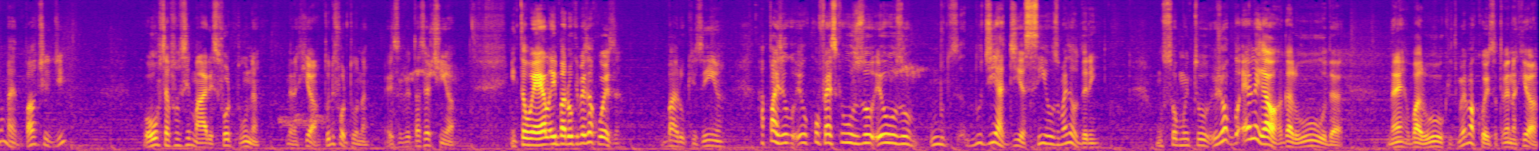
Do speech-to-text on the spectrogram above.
Não, mas Balte de... Ou se fosse Mares, Fortuna. Vendo aqui, ó, tudo de Fortuna. Esse tá certinho, ó. Então ela e Baruque mesma coisa. Baruquezinho. Rapaz, eu, eu confesso que eu uso, eu uso no, no dia a dia, assim, eu uso mais Dream. Não sou muito... Jogo, é legal, a Garuda, né? O Baruque, mesma coisa, tá vendo aqui, ó?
